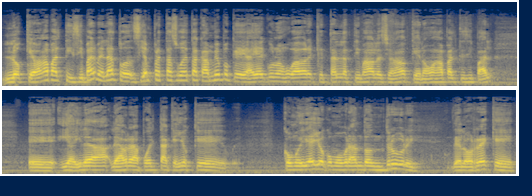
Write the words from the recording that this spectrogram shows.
los que van a participar, ¿verdad? Todo, siempre está sujeto a cambio porque hay algunos jugadores que están lastimados, lesionados, que no van a participar. Eh, y ahí le, le abre la puerta a aquellos que, como diría yo, como Brandon Drury de los Reds, que,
